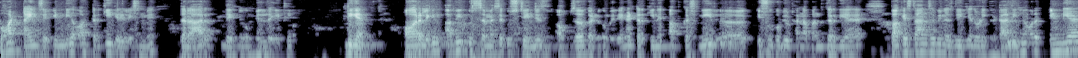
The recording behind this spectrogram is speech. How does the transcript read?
बहुत टाइम से इंडिया और टर्की के रिलेशन में दरार देखने को मिल रही थी। ठीक है? और लेकिन अभी कुछ समय से कुछ चेंजेस ऑब्ज़र्व करने को मिले हैं। टर्की ने अब कश्मीर इशू को भी उठाना बंद कर दिया है। पाकिस्तान से भी नजदीकियाँ थोड़ी घटा दी हैं और इंडिया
